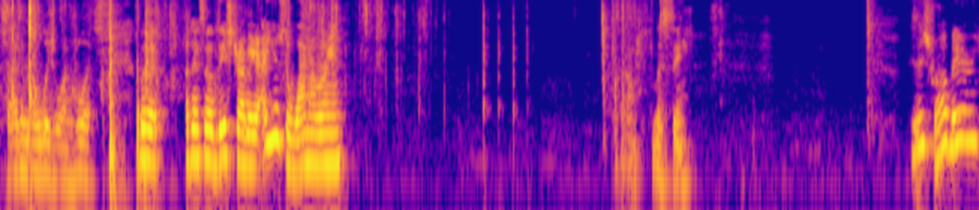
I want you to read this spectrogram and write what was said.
so I can know which one is what. But okay, so this strawberry, I use the Walmart brand. So let's see. Is it strawberry?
